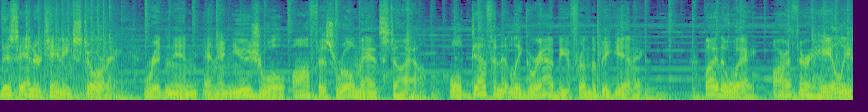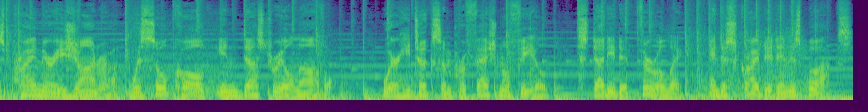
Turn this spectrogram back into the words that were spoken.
This entertaining story, written in an unusual office romance style, will definitely grab you from the beginning. By the way, Arthur Hailey's primary genre was so called industrial novel, where he took some professional field, studied it thoroughly, and described it in his books.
